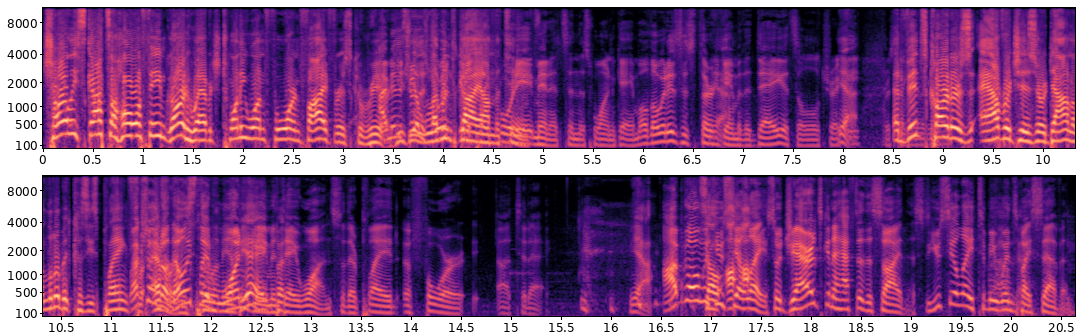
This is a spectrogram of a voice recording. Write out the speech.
Charlie Scott's a Hall of Fame guard who averaged 21, 4, and 5 for his career. I mean, He's the the 11th Jordan's guy on the 48 team. minutes in this one game. Although it is his third Yeah. game of the day, it's a little tricky. Yeah. And Vince. Carter's averages are down a little bit because he's playing Well, actually, forever. no, they only He's played in the one NBA, game in day one, so they're played uh, four uh, today. Yeah. I'm going with So, uh, UCLA. so Jared's going to have to decide this. UCLA to me wins by seven.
